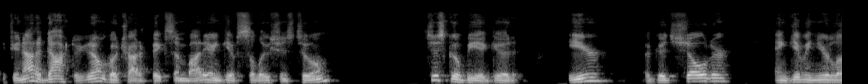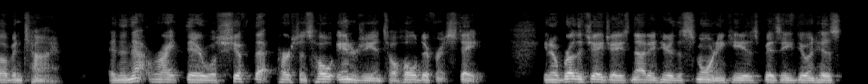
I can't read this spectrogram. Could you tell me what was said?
If you're not a doctor, you don't go try to fix somebody and give solutions to them. Just go be a good ear, a good shoulder, and giving your love and time. And then that right there will shift that person's whole energy into a whole different state. You know, Brother JJ is not in here this morning. He is busy doing his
